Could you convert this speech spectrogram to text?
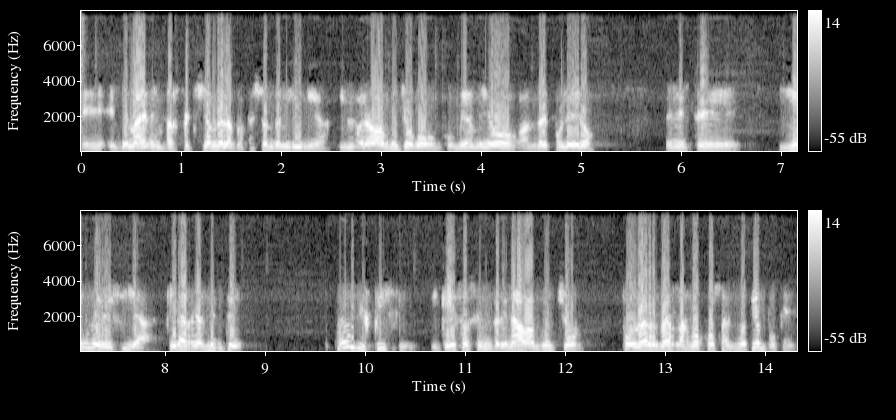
eh, el tema de la imperfección de la profesión de línea, y lo hablaba mucho con, con mi amigo Andrés Polero, este, y él me decía que era realmente muy difícil y que eso se entrenaba mucho poder ver las dos cosas al mismo tiempo, que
